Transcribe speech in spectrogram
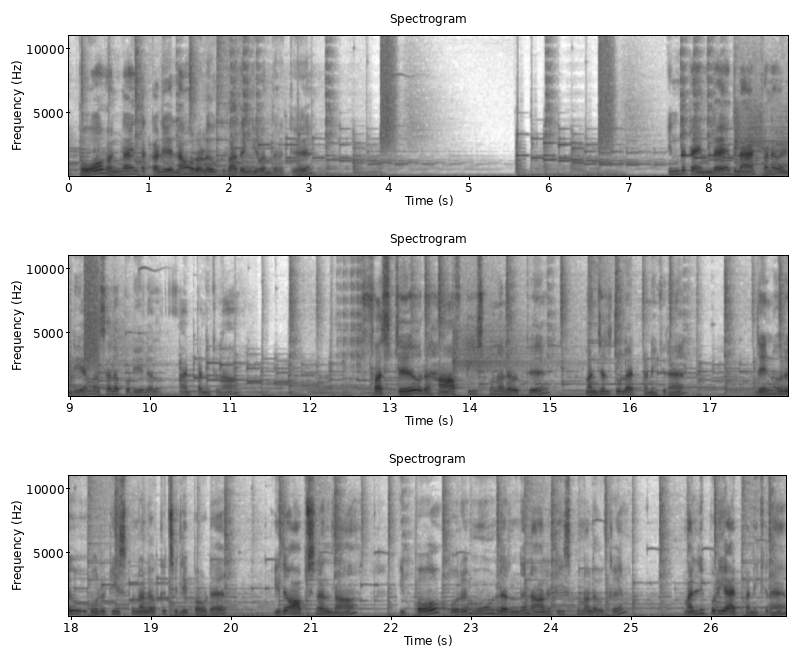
இப்போது வெங்காயம் தக்காளி எல்லாம் ஓரளவுக்கு வதங்கி வந்திருக்கு. இந்த டைமில் இதில் ஆட் பண்ண வேண்டிய மசாலா பொடியெல்லாம் ஆட் பண்ணிக்கலாம். ஃபஸ்ட்டு ஒரு ஹாஃப் டீஸ்பூன் அளவுக்கு மஞ்சள் தூள் ஆட் பண்ணிக்கிறேன். தென் ஒரு ஒரு டீஸ்பூன் அளவுக்கு சில்லி பவுடர் இது ஆப்ஷனல் தான். இப்போது ஒரு மூணுலேருந்து நாலு டீஸ்பூன் அளவுக்கு மல்லிப்பொடியை ஆட் பண்ணிக்கிறேன்.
